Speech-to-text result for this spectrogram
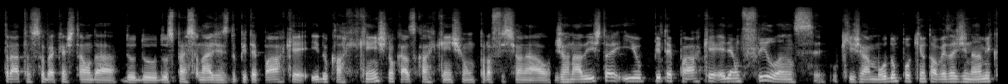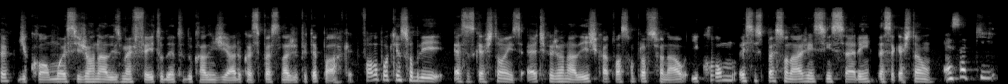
trata sobre a questão da, do, do, dos personagens do Peter Parker e do Clark Kent. No caso, Clark Kent é um profissional jornalista e o Peter Parker ele é um freelancer, o que já muda um pouquinho talvez a dinâmica de como esse jornalismo é feito dentro do calendário com esse personagem do Peter Parker. Fala um pouquinho sobre essas questões, ética jornalística, atuação profissional e como esses personagens se inserem nessa questão. Essa aqui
